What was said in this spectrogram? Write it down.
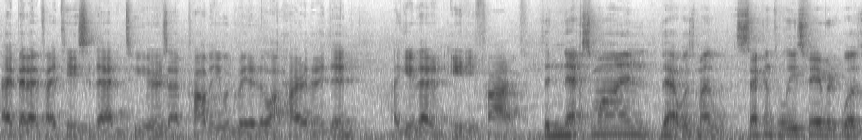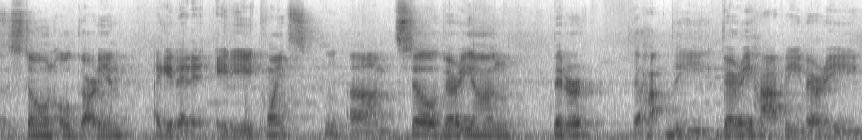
I bet if I tasted that in two years, I probably would rate it a lot higher than I did. I gave that an 85. The next wine that was my second to least favorite was the Stone Old Guardian. I gave that at 88 points. Um, still very young, bitter. The the very hoppy, very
